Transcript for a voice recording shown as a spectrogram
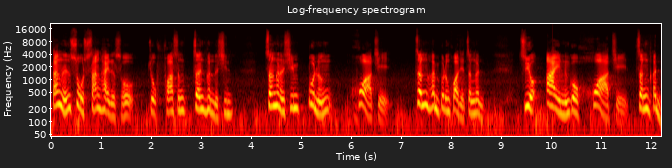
当人受伤害的时候，就发生憎恨的心，憎恨的心不能化解，憎恨不能化解憎恨，只有爱能够化解憎恨。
